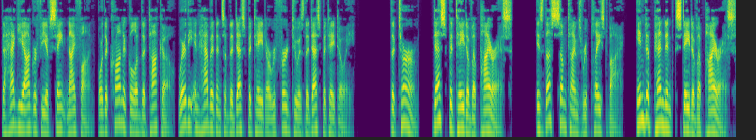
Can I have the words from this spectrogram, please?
the Hagiography of Saint Niphon, or the Chronicle of the Tocco, where the inhabitants of the despotate are referred to as the despotatoi. The term, despotate of Epirus, is thus sometimes replaced by independent state of Epirus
